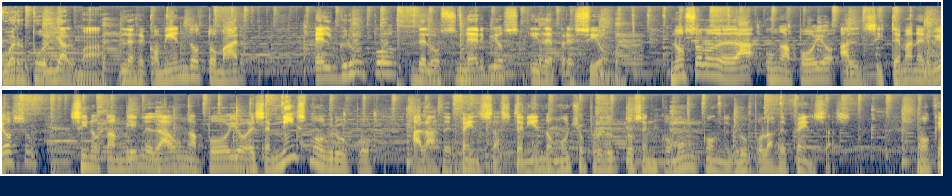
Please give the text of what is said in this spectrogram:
cuerpo y alma. Les recomiendo tomar el grupo de los nervios y depresión. No solo le da un apoyo al sistema nervioso, sino también le da un apoyo ese mismo grupo a las defensas, teniendo muchos productos en común con el grupo Las Defensas. ¿Ok?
